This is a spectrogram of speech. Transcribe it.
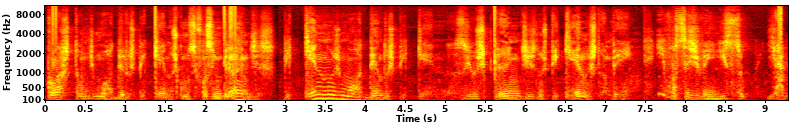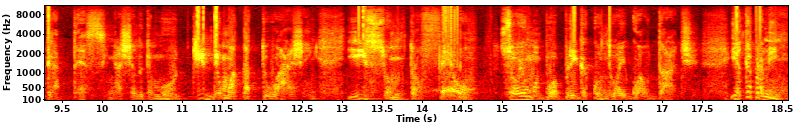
Gostam de morder os pequenos como se fossem grandes. Pequenos mordendo os pequenos e os grandes nos pequenos também. E vocês veem isso e agradecem, achando que a mordida é uma tatuagem. Isso é um troféu. Só é uma boa briga quando há igualdade. E até para mim,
